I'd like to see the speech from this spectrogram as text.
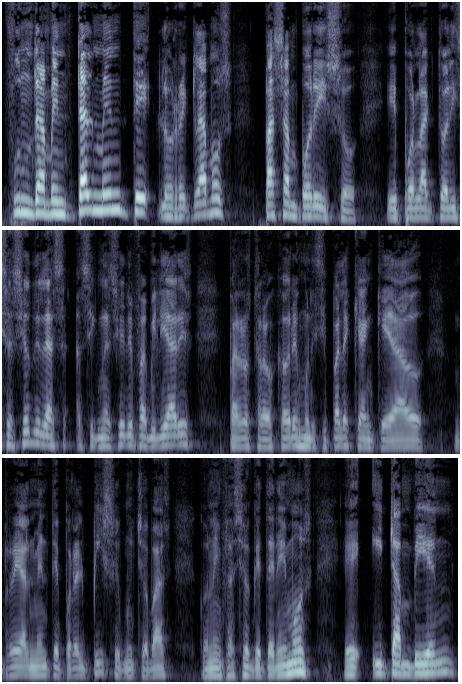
Fundamentalmente los reclamos pasan por eso, eh, por la actualización de las asignaciones familiares para los trabajadores municipales que han quedado realmente por el piso y mucho más con la inflación que tenemos, eh, y también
